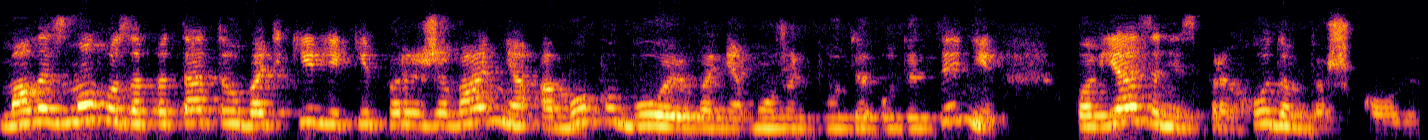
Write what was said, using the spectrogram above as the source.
Мали змогу запитати у батьків, які переживання або побоювання можуть бути у дитині, пов'язані з приходом до школи.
